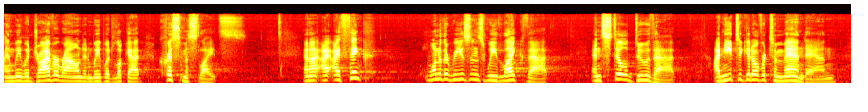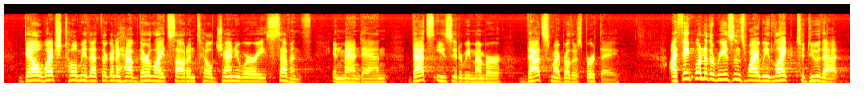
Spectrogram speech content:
and we would drive around and we would look at Christmas lights. And I, I think one of the reasons we like that and still do that, I need to get over to Mandan. Del Wetch told me that they're going to have their lights out until January 7th in Mandan. That's easy to remember. That's my brother's birthday. I think one of the reasons why we like to do that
